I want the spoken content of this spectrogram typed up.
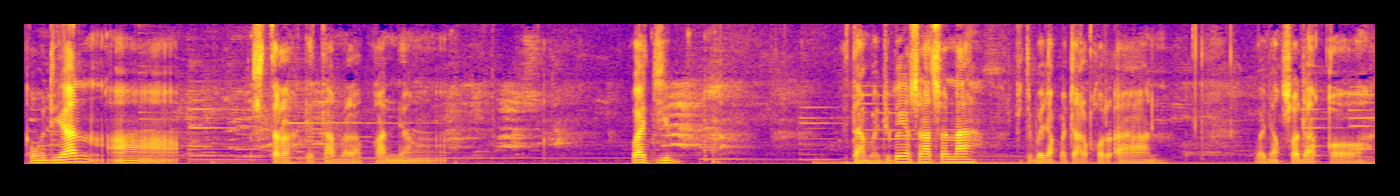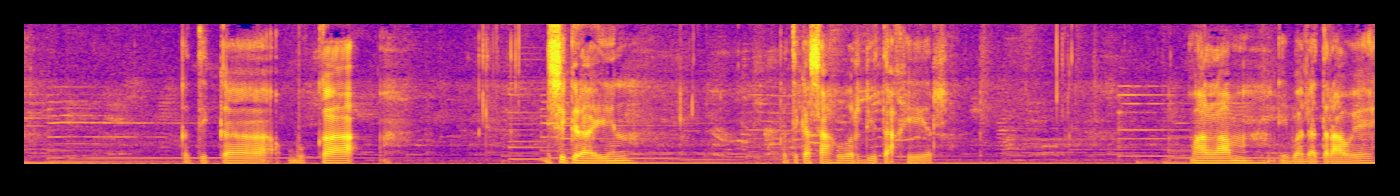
Kemudian eh, setelah kita melakukan yang wajib ditambah juga yang sunat-sunah seperti banyak baca Al-Quran banyak sodako. Ketika buka disegerain. Ketika sahur ditakhir malam ibadah terawih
